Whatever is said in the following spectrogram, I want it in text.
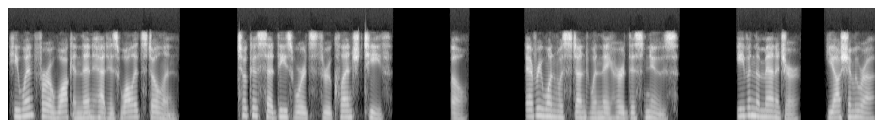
He went for a walk and then had his wallet stolen. Touka said these words through clenched teeth. Oh! Everyone was stunned when they heard this news. Even the manager, Yoshimura,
